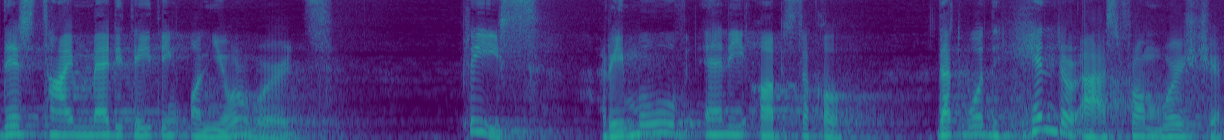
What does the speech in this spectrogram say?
this time meditating on your words, please remove any obstacle that would hinder us from worship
